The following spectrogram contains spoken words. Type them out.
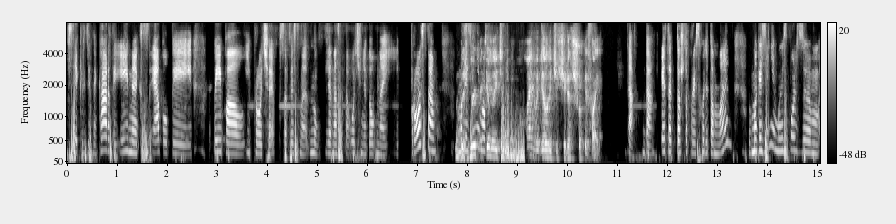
Все кредитные карты, Amex, Apple Pay, PayPal и прочее. Соответственно, ну, для нас это очень удобно и просто. Ну, то есть вы это делаете онлайн, вы делаете через Shopify? Да, да, это то, что происходит онлайн. В магазине мы используем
